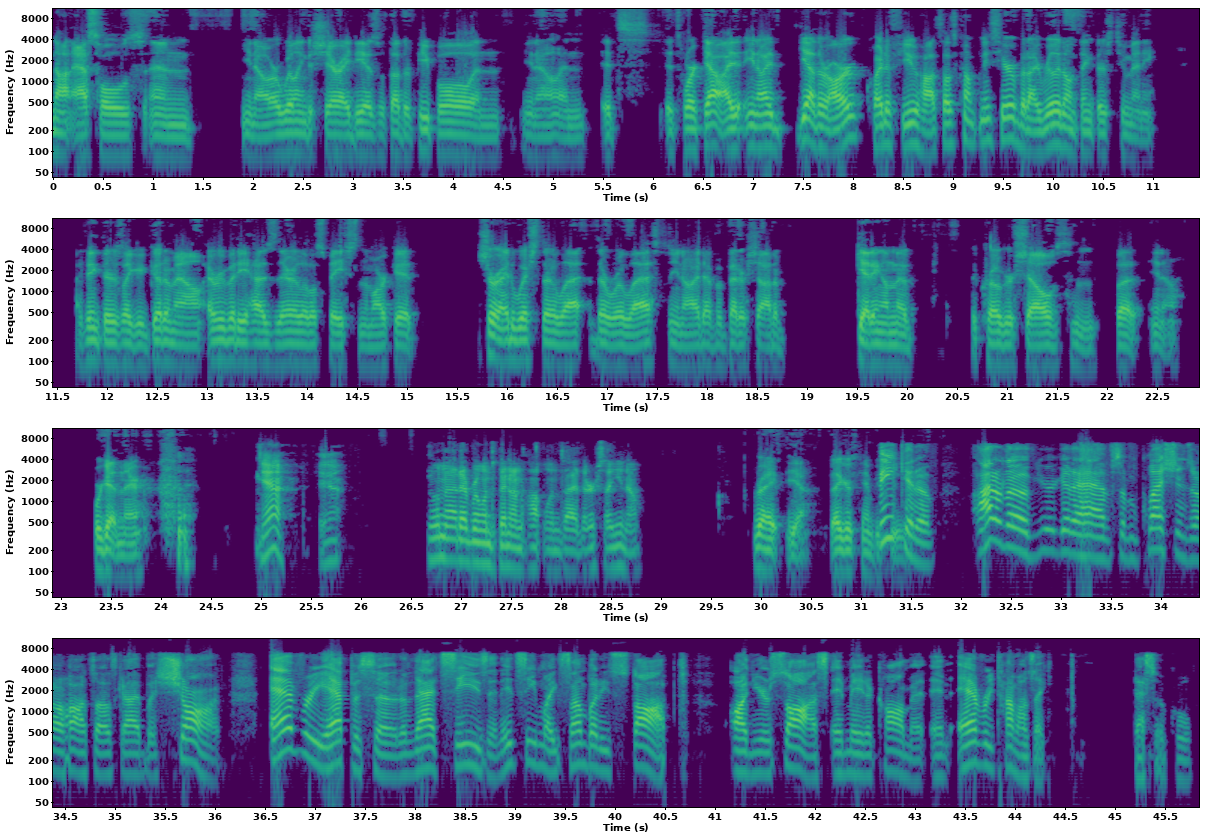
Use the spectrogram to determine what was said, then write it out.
not assholes and you know are willing to share ideas with other people and you know and it's it's worked out. I you know I, yeah there are quite a few hot sauce companies here but i really don't think there's too many. I think there's like a good amount. Everybody has their little space in the market. Sure i'd wish there le- there were less. You know i'd have a better shot of getting on the the kroger shelves and but you know we're getting there Yeah, yeah. Well, not everyone's been on hot ones either, so you know. right yeah beggars can't be Speaking choosers. of, I don't know if you're gonna have some questions on hot sauce guy, but Shaun, every episode of that season, it seemed like somebody stopped on your sauce and made a comment, and every time I was like, "That's so cool."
